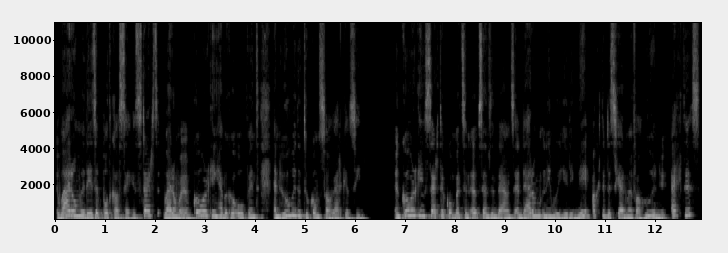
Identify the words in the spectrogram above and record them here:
Waarom we deze podcast zijn gestart, waarom we een coworking hebben geopend en hoe we de toekomst van werken zien. Een coworking starten komt met zijn ups en zijn downs en daarom nemen we jullie mee achter de schermen van hoe het nu echt is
